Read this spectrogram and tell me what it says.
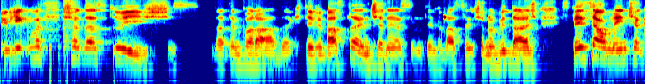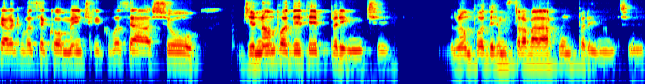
E o que, que você achou das twists da temporada? Que teve bastante, né? Assim, teve bastante novidade. Especialmente eu quero que você comente o que, que você achou de não poder ter print. Não podemos trabalhar com print.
